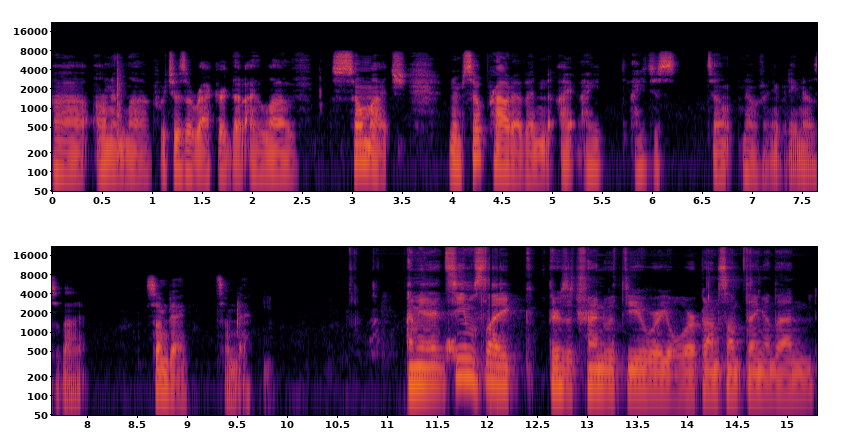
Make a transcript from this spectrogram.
uh, On in Love, which is a record that I love so much and I'm so proud of, and I I, I just don't know if anybody knows about it. Someday, someday. I mean, it seems like there's a trend with you where you'll work on something and then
